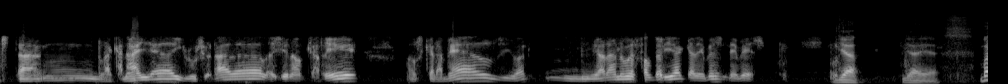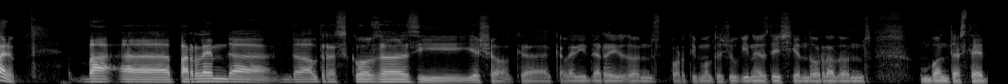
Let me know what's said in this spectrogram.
estant la canalla il·lusionada, la gent al carrer, els caramels, i, bueno, i ara només faltaria que, a més, nevés. Ja, ja, ja. Bueno, va, eh, parlem d'altres coses i, i això, que, que la nit de Reis doncs, porti moltes joguines, deixi Andorra doncs, un bon tastet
